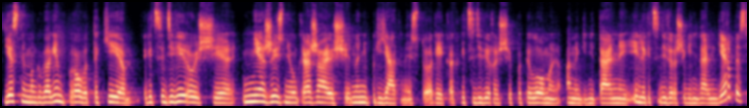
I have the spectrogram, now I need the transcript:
Если мы говорим про вот такие рецидивирующие, не жизнеугрожающие, но неприятные истории, как рецидивирующие папилломы аногенитальные или рецидивирующий генитальный герпес,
